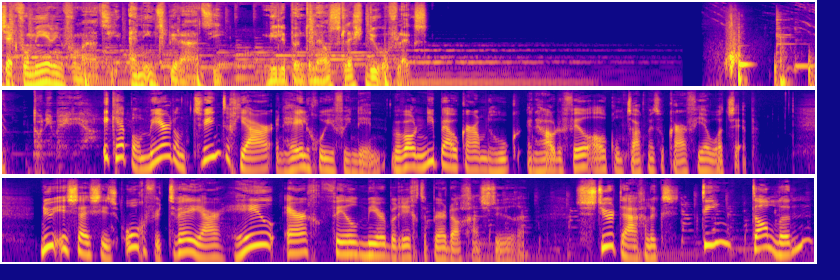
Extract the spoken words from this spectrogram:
Check voor meer informatie en inspiratie miele.nl slash duoflex. Ik heb al meer dan twintig jaar een hele goede vriendin. We wonen niet bij elkaar om de hoek en houden veelal contact met elkaar via WhatsApp. Nu is zij sinds ongeveer twee jaar heel erg veel meer berichten per dag gaan sturen. Ze stuurt dagelijks tientallen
